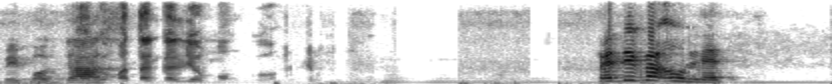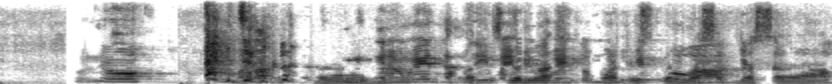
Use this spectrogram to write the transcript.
May podcast. matanggal yung munggo. Pwede ba ulit? Ano? Matapos yung tanongin, tapos What is iba the yung kwento mo what is the mass of the sun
